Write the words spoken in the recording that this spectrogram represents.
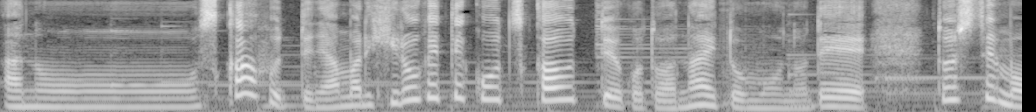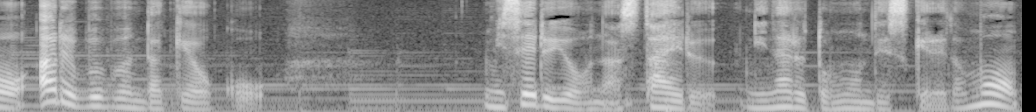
あのー、スカーフってねあまり広げてこう使うっていうことはないと思うのでどうしてもある部分だけをこう見せるようなスタイルになると思うんですけれども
